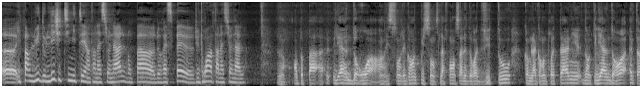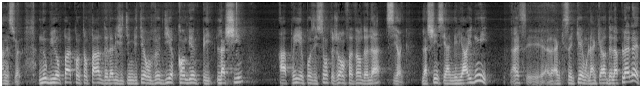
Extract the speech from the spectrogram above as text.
il parle lui de légitimité internationale, non pas de respect du droit international. Non, on peut pas. Il y a un droit. Hein, ils sont les grandes puissances. La France a le droit de veto, comme la Grande-Bretagne. Donc il y a un droit international. N'oublions pas, quand on parle de la légitimité, on veut dire combien de pays. La Chine, a pris une position toujours en faveur de la Syrie. La Chine, c'est un milliard et demi. Hein, c'est un cinquième ou un quart de la planète.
